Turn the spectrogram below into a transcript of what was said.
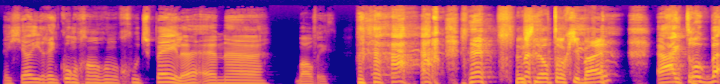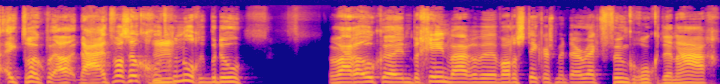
Weet je, iedereen kon gewoon, goed spelen. En eh behalve ik. Nee, Hoe snel trok je bij? ja, ik trok bij. Ik trok, nou, het was ook goed Hm. genoeg. Ik bedoel, we waren ook eh, in het begin waren we, we hadden stickers met Direct Funk Rock Den Haag.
